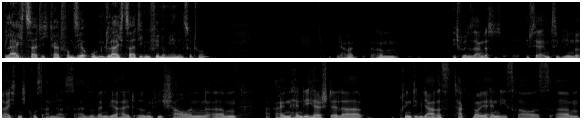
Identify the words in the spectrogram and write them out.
Gleichzeitigkeit von sehr ungleichzeitigen Phänomenen zu tun? Ja, aber ähm, ich würde sagen, das ist ja im zivilen Bereich nicht groß anders. Also wenn wir halt irgendwie schauen, ähm, ein Handyhersteller bringt im Jahrestakt neue Handys raus, ähm,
